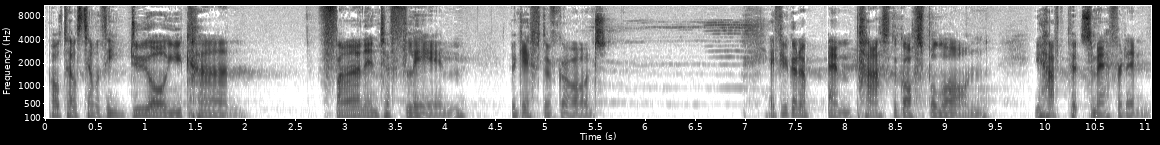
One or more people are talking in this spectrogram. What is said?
Paul tells Timothy, Do all you can, fan into flame the gift of God if you're going to um, pass the gospel on, you have to put some effort in.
